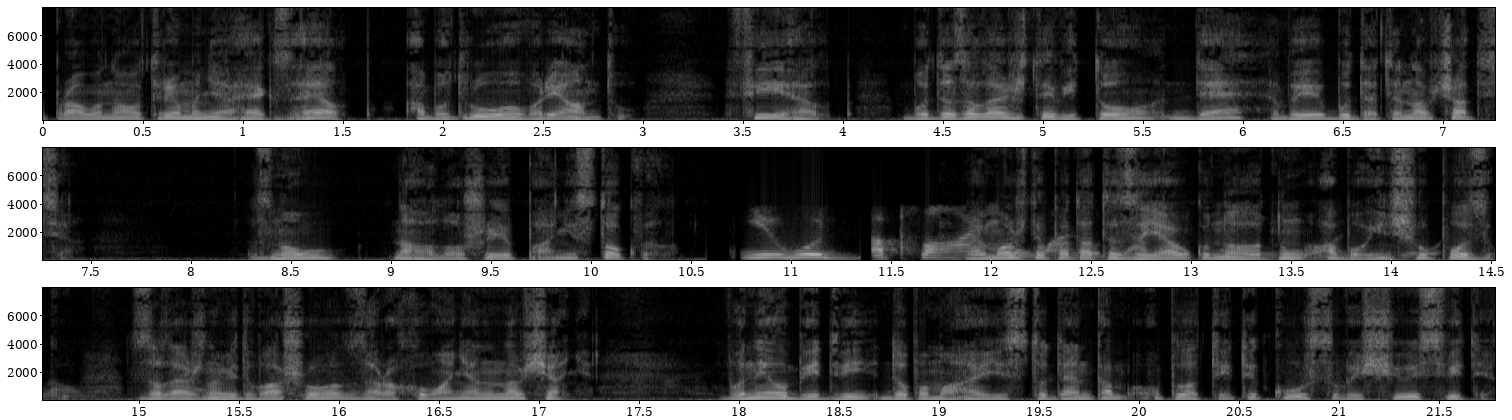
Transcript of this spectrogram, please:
право на отримання Hex Help або другого варіанту Fee Help буде залежати від того, де ви будете навчатися. Знову наголошує пані Стоквелл. Ви можете подати заявку на одну або іншу позику, залежно від вашого зарахування на навчання. Вони обидві допомагають студентам оплатити курс вищої освіти,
